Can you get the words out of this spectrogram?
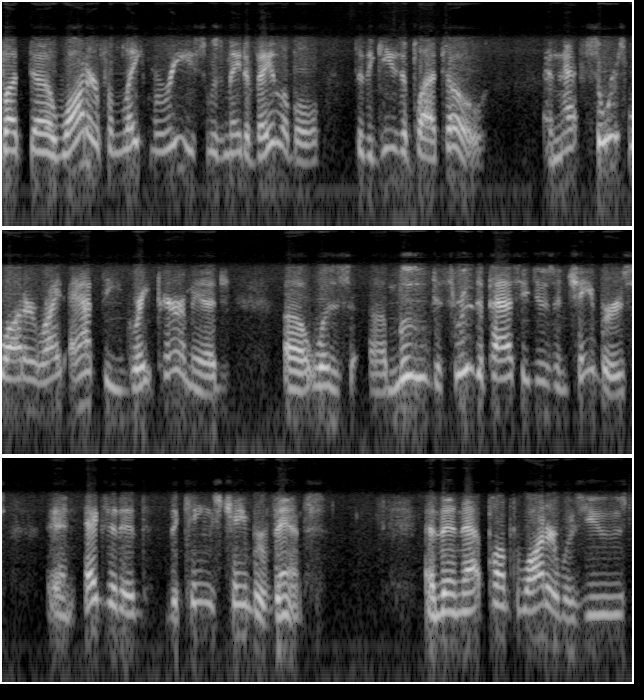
but uh, water from Lake Moeris was made available to the Giza Plateau and that source water right at the Great Pyramid uh, was uh, moved through the passages and chambers and exited the King's Chamber vents. And then that pumped water was used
